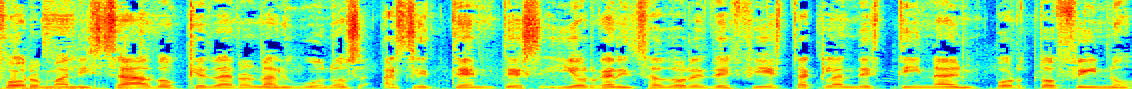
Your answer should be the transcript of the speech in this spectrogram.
Formalizados quedaron algunos asistentes y organizadores de fiesta clandestina en Portofino.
